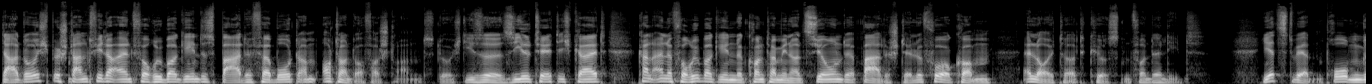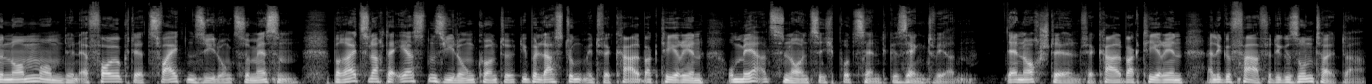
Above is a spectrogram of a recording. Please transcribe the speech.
Dadurch bestand wieder ein vorübergehendes Badeverbot am Otterndorfer Strand. Durch diese Sieltätigkeit kann eine vorübergehende Kontamination der Badestelle vorkommen, erläutert Kirsten von der Lied. Jetzt werden Proben genommen, um den Erfolg der zweiten Sielung zu messen. Bereits nach der ersten Sielung konnte die Belastung mit Fäkalbakterien um mehr als 90 Prozent gesenkt werden. Dennoch stellen Fäkalbakterien eine Gefahr für die Gesundheit dar.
